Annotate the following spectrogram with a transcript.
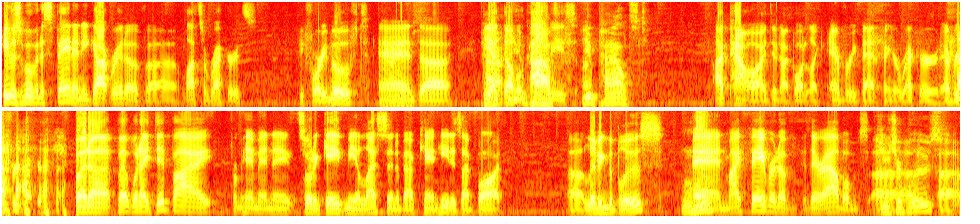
He was moving to Spain and he got rid of uh, lots of records before he moved. And uh, he had double you pounced- copies. You pounced. I pound. Oh, I did. I bought like every Badfinger record, every free record. But uh, but what I did buy from him, and it sort of gave me a lesson about canned heat, is I bought uh, "Living the Blues," Mhm. and my favorite of their albums, uh, Future Blues? uh,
